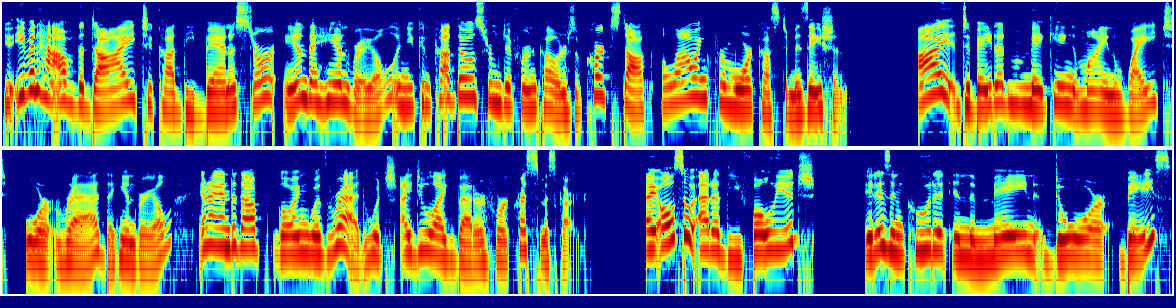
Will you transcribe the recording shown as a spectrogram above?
You even have the die to cut the banister and the handrail, and you can cut those from different colors of cardstock, allowing for more customization. I debated making mine white or red, the handrail, and I ended up going with red, which I do like better for a Christmas card. I also added the foliage. It is included in the main door base,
